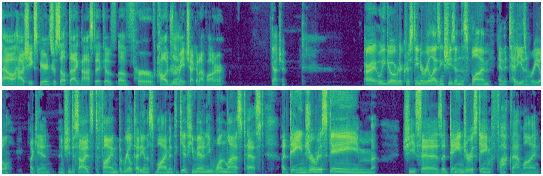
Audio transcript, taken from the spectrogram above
How how she experienced herself diagnostic of of her college Yeah. roommate checking up on her? Gotcha. All right, we go over to Christina realizing she's in the Sublime and that Teddy isn't real again, and she decides to find the real Teddy in the Sublime and to give humanity one last test. A dangerous game, she says. A dangerous game. Fuck that line.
